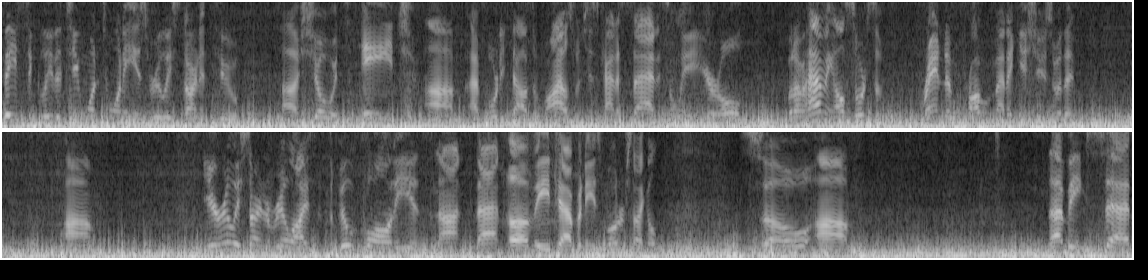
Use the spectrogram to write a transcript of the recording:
basically the T120 is really starting to uh, show its age um, at 40,000 miles, which is kind of sad. It's only a year old, but I'm having all sorts of random problematic issues with it. Um, you're really starting to realize that the build quality is not that of a Japanese motorcycle. So, um, that being said,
